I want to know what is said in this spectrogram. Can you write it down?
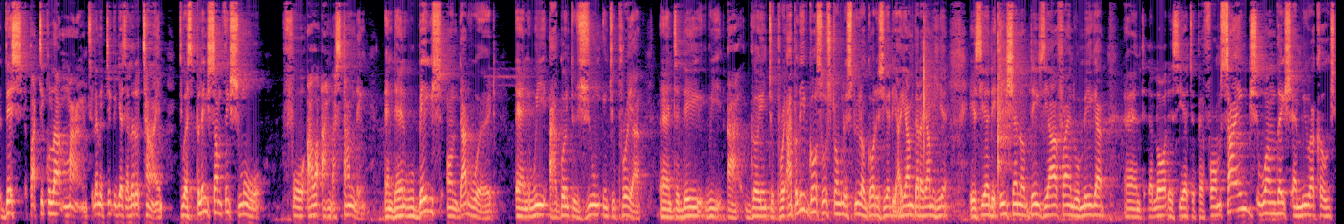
this particular month. Let me take just a little time to explain something small for our understanding, and then we'll base on that word, and we are going to zoom into prayer. And today we are going to pray. I believe God so strongly. The Spirit of God is here. The I am that I am here is here. The Ancient of Days, the Alpha and Omega. And the Lord is here to perform signs, wonders, and miracles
